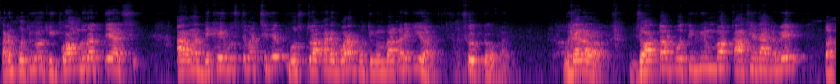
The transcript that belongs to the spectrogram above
কারণ প্রতিবিম্ব কি? কম দূরত্বে আছে। আর আমরা দেখেই বুঝতে পারছি যে বস্তু আকারে বড় প্রতিবিম্ব আকারে কি হয়? ছোট হয়। বোঝা গেল? যত প্রতিবিম্ব কাছে থাকবে, তত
